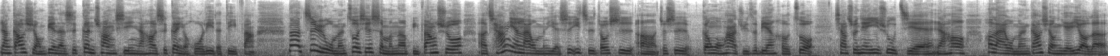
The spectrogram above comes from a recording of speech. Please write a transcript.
让高雄变得是更创新，然后是更有活力的地方。那至于我们做些什么呢？比方说，呃，长年来我们也是一直都是呃，就是跟文化局这边合作。像春天艺术节，然后后来我们高雄也有了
